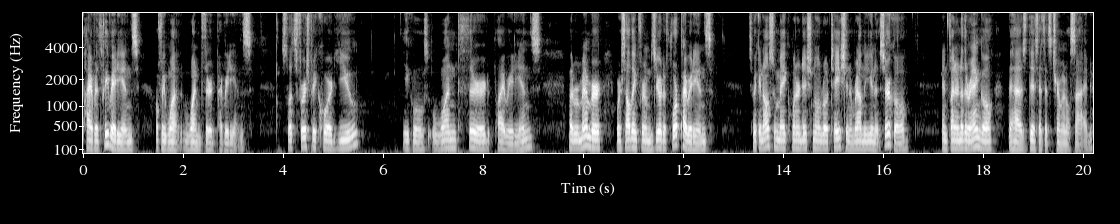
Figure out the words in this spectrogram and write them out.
pi over 3 radians, or if we want 1 third pi radians. So let's first record u equals 1 third pi radians. But remember, we're solving from 0 to 4 pi radians, so we can also make one additional rotation around the unit circle and find another angle that has this as its terminal side.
